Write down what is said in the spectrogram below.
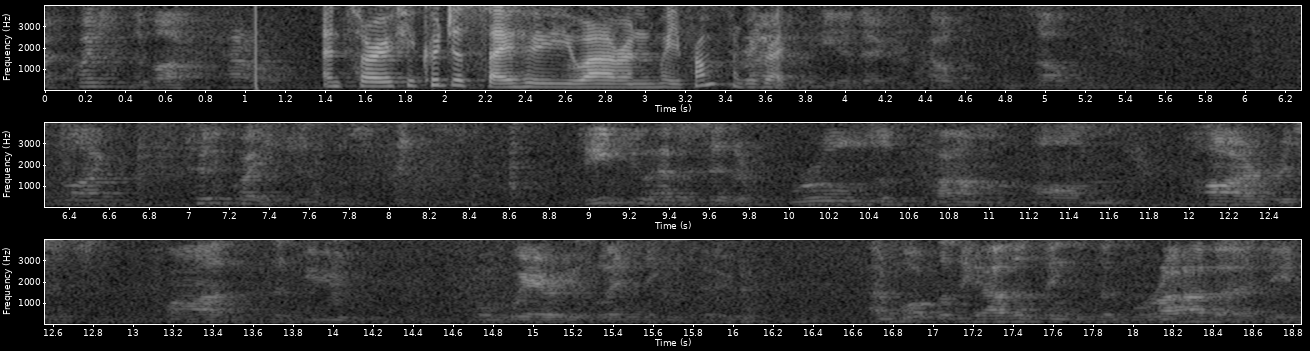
A question to Michael Carroll. And sorry, if you could just say who you are and where you're from, that'd be great. Graham Pearce. Mike, two questions. Did you have a set of rules of thumb on high-risk clients that you were wary of lending to? And what were the other things that Rabo did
